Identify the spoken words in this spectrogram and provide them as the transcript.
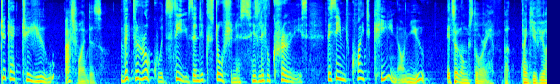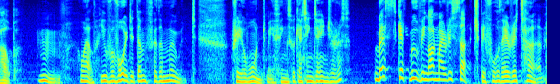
to get to you? Ashwinders. Victor Rookwood's thieves and extortionists, his little cronies. They seemed quite keen on you. It's a long story, but thank you for your help. Hmm. Well, you've avoided them for the moment. Priya warned me things were getting dangerous. Best get moving on my research before they return.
